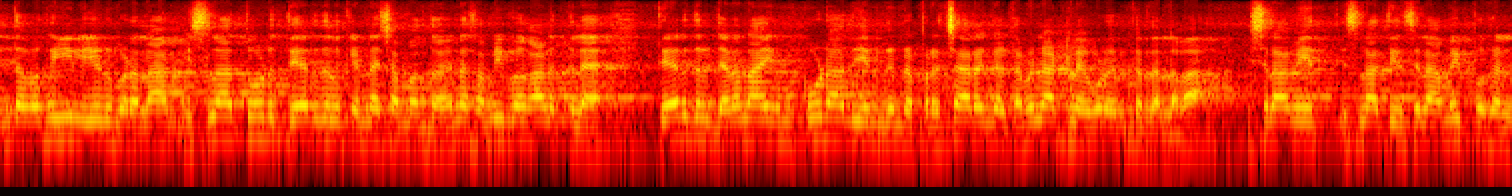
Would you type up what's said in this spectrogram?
எந்த வகையில் ஈடுபடலாம் இஸ்லாத்தோடு தேர்தலுக்கு என்ன சம்பந்தம் ஏன்னா சமீப காலத்தில் தேர்தல் ஜனநாயகம் கூடாது என்கின்ற பிரச்சாரங்கள் தமிழ்நாட்டில் கூட இருக்கிறது அல்லவா இஸ்லாமிய இஸ்லாத்தின் சில அமைப்புகள்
